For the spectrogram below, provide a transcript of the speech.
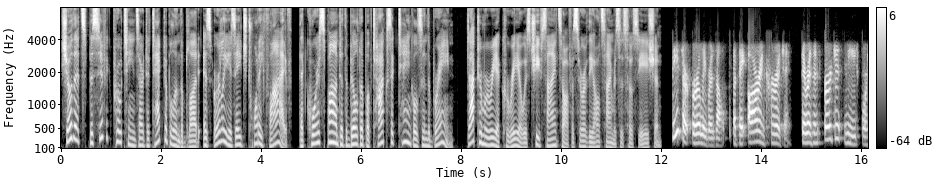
show that specific proteins are detectable in the blood as early as age 25 that correspond to the buildup of toxic tangles in the brain. Dr. Maria Carrillo is Chief Science Officer of the Alzheimer's Association. These are early results, but they are encouraging. There is an urgent need for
